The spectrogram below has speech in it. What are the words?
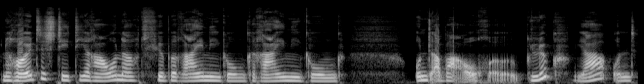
Und heute steht die Rauhnacht für Bereinigung, Reinigung und aber auch äh, Glück, ja. Und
